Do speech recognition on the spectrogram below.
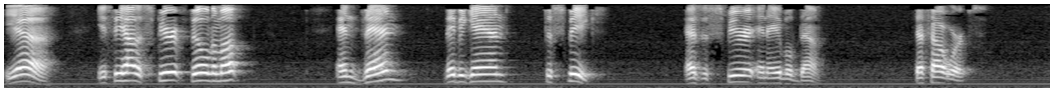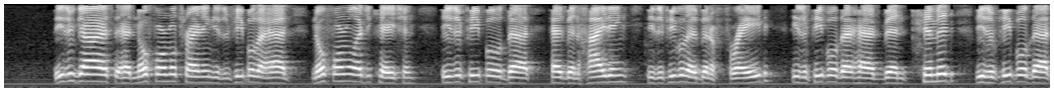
Yeah. You see how the Spirit filled them up? And then they began to speak as the Spirit enabled them. That's how it works. These are guys that had no formal training. These are people that had no formal education. These are people that had been hiding. These are people that had been afraid. These are people that had been timid. These are people that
